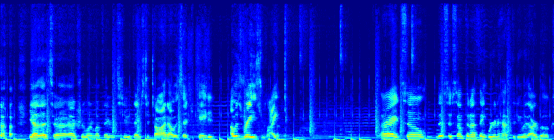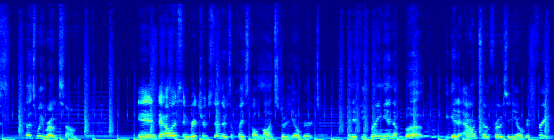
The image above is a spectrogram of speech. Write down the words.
yeah, that's uh, actually one of my favorites too. Thanks to Todd, I was educated. I was raised right. All right, so this is something I think we're gonna have to do with our books because we wrote some. In Dallas and Richardson, there's a place called Monster Yogurt, and if you bring in a book, you get an ounce of frozen yogurt free.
